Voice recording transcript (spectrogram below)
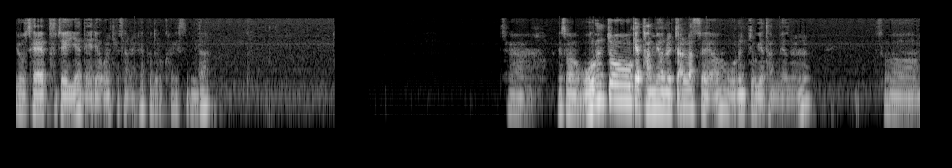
요세 부재의 내력을 계산을 해 보도록 하겠습니다. 자, 그래서 오른쪽의 단면을 잘랐어요. 오른쪽의 단면을. 그래서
